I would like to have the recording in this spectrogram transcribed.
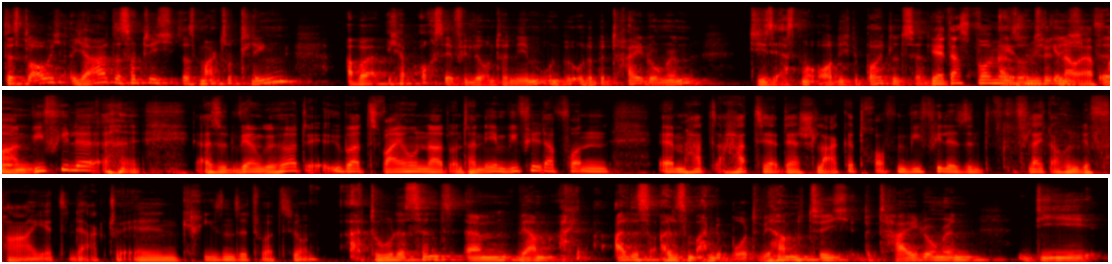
Das glaube ich, ja, das natürlich, das mag so klingen, aber ich habe auch sehr viele Unternehmen und, oder Beteiligungen, die erstmal ordentlich gebeutelt sind. Ja, das wollen wir also jetzt nicht genau erfahren. Ähm, wie viele, also wir haben gehört, über 200 Unternehmen, wie viel davon ähm, hat, hat der, der Schlag getroffen? Wie viele sind vielleicht auch in Gefahr jetzt in der aktuellen Krisensituation? Ah, du, das sind, ähm, wir haben alles, alles im Angebot. Wir haben natürlich Beteiligungen, die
